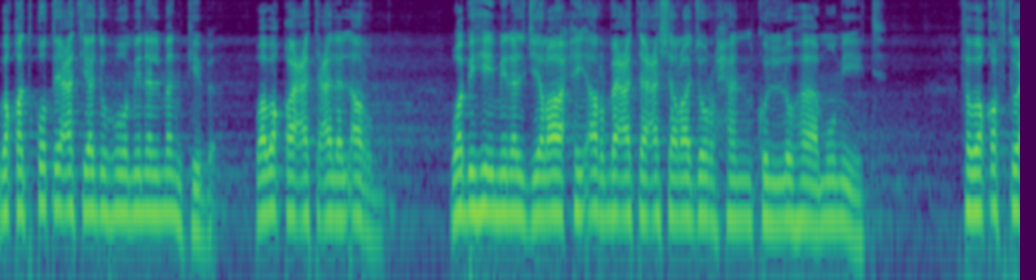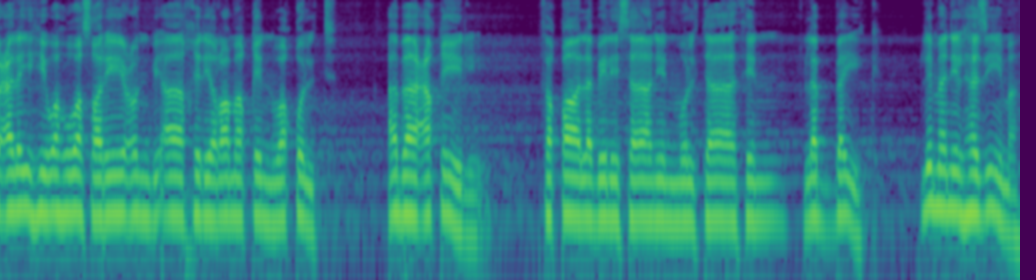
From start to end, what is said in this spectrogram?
وقد قطعت يده من المنكب ووقعت على الأرض وبه من الجراح أربعة عشر جرحا كلها مميت. فوقفت عليه وهو صريع بآخر رمق وقلت أبا عقيل فقال بلسان ملتاث لبيك لمن الهزيمة؟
